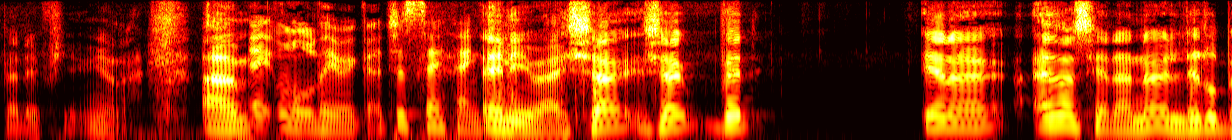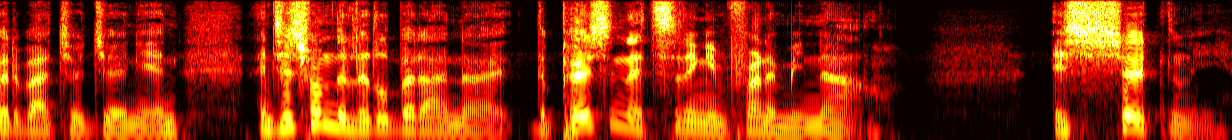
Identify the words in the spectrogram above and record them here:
But if you, you know, um, Eh, well, there we go. Just say thank you. anyway. So, so, but you know, as I said, I know a little bit about your journey, and and just from the little bit I know, the person that's sitting in front of me now is certainly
